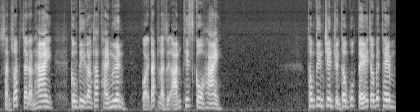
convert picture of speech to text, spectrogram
sản xuất giai đoạn 2 công ty găng thép Thái Nguyên, gọi tắt là dự án Tisco 2. Thông tin trên truyền thông quốc tế cho biết thêm,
